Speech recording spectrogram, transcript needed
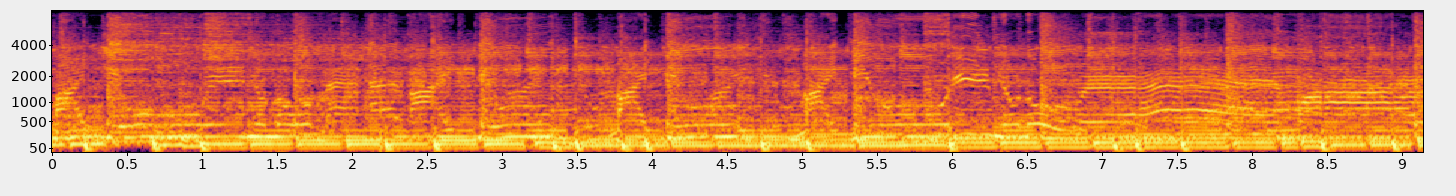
Mai più, il mio nome è più, mai più, mai più, il mio nome è mai più.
